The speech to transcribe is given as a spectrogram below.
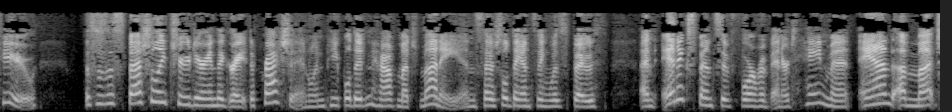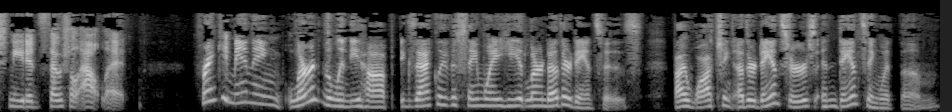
II. This was especially true during the Great Depression when people didn't have much money and social dancing was both an inexpensive form of entertainment and a much needed social outlet. Frankie Manning learned the Lindy Hop exactly the same way he had learned other dances, by watching other dancers and dancing with them.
